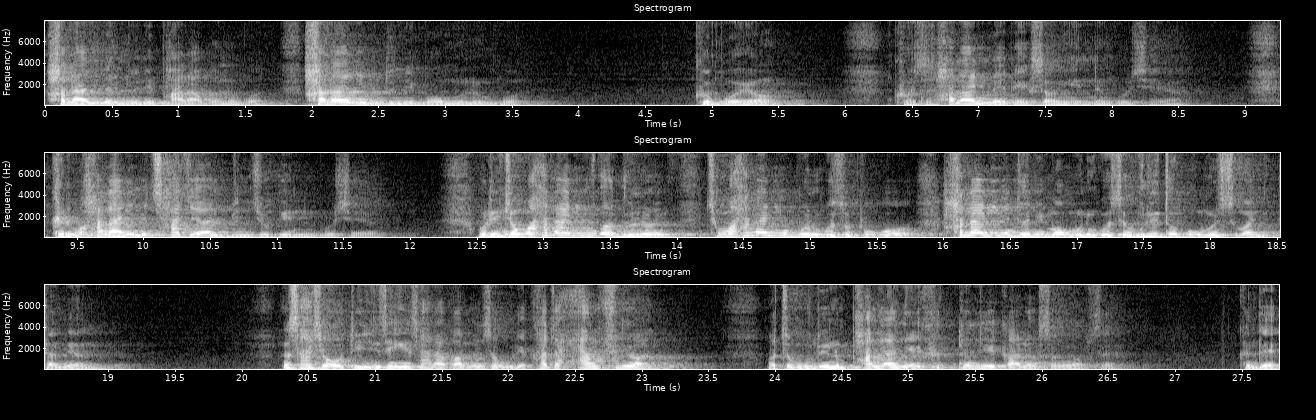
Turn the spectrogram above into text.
하나님의 눈이 바라보는 곳, 하나님의 눈이 머무는 곳. 그 뭐예요? 그것은 하나님의 백성이 있는 곳이에요. 그리고 하나님이 차지할 민족이 있는 곳이에요. 우리는 정말 하나님과 눈을, 정말 하나님이 보는 곳을 보고 하나님의 눈이 머무는 곳에 우리도 머물 수만 있다면 사실 어떻게 인생이 살아가면서 우리 가장 중요한 어쩌면 우리는 방향에 흩날릴 가능성이 없어요. 근데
